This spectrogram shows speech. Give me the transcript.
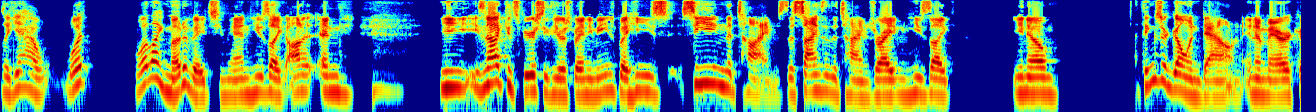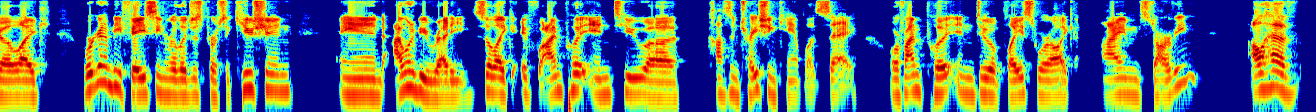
was like, yeah, what what like motivates you, man? He was like on it, and he he's not a conspiracy theorist by any means, but he's seeing the times, the signs of the times, right? And he's like, you know, things are going down in America. Like we're going to be facing religious persecution, and I want to be ready. So, like, if I'm put into a concentration camp, let's say, or if I'm put into a place where like I'm starving, I'll have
